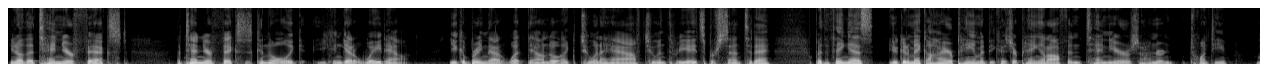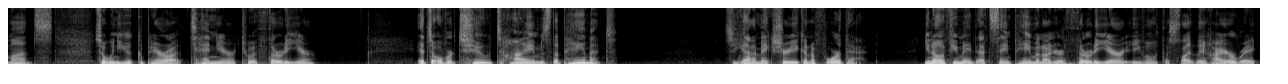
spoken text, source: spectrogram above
You know, the 10 year fixed, the 10 year fixes can only, you can get it way down. You can bring that, what, down to like two and a half, two and three eighths percent today. But the thing is, you're going to make a higher payment because you're paying it off in 10 years, 120 months. So when you compare a 10 year to a 30 year, it's over two times the payment. So you got to make sure you can afford that. You know, if you made that same payment on your 30 year, even with a slightly higher rate,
